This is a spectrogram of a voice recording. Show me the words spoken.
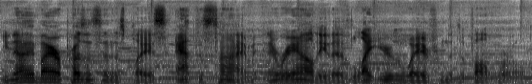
United by our presence in this place at this time in a reality that is light years away from the default world.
